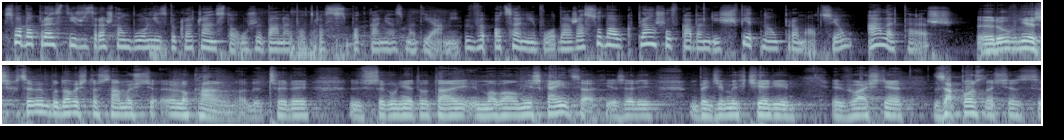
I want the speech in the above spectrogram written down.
Słowo prestiż zresztą było niezwykle często używane podczas spotkania z mediami. W ocenie włodarza Suwałk planszówka będzie świetną promocją, ale też Również chcemy budować tożsamość lokalną, czyli szczególnie tutaj mowa o mieszkańcach. Jeżeli będziemy chcieli właśnie zapoznać się z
